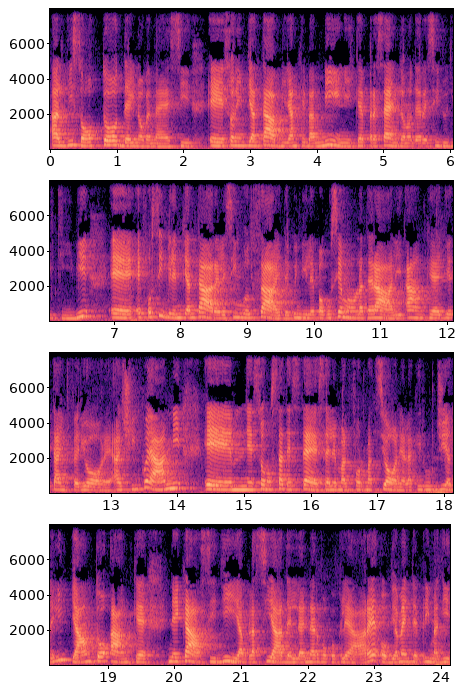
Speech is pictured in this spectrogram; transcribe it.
al di sotto dei nove mesi. E sono impiantabili anche bambini che presentano dei residui uditivi e è possibile impiantare le single side, quindi le ipocusie monolaterali anche di età inferiore ai 5 anni e mm, sono state estese le malformazioni alla chirurgia dell'impianto anche nei casi di aplasia del nervo cocleare, ovviamente prima di,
